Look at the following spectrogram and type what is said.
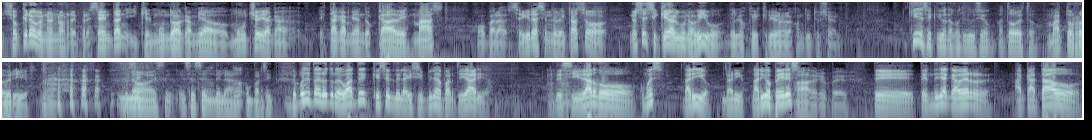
yo creo que no nos representan y que el mundo ha cambiado mucho y acá está cambiando cada vez más como para seguir haciéndole caso. No sé si queda alguno vivo de los que escribieron la Constitución. ¿Quién es escribió la constitución a todo esto? Matos Rodríguez. ¿no? No, ese, ese es el de la No. comparsita. Después está el otro debate que es el de la disciplina partidaria. De si Dardo. ¿Cómo es? Darío. Darío. Darío Pérez Ah, Darío Pérez. Te- tendría que haber acatado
